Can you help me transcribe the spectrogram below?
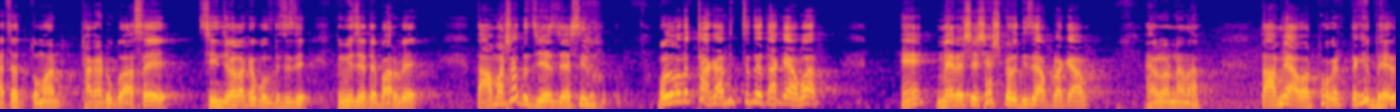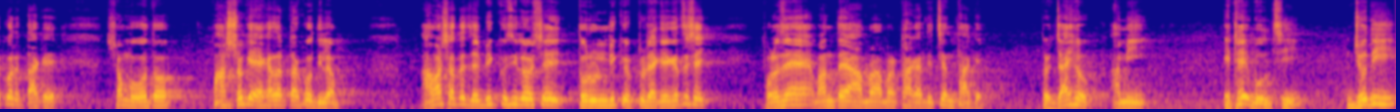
আচ্ছা তোমার টাকাটুকু আছে? সিনজলাকে বলতেছি যে, তুমি যেতে পারবে। তা আমার সাথে যে যে ছিল বলতে বলতে টাকা দিচ্ছে যে তাকে আবার? হ্যাঁ মেরে সে শেষ করে দিছে আপনাকে আমি বললাম, না না। তো আমি আবার পকেট থেকে বের করে তাকে সম্ভবত পাঁচশো কি এক হাজার টাকাও দিলাম। আমার সাথে যে ভিক্ষু ছিল, সেই তরুণ ভিক্ষু একটু রেগে গেছে, সেই বলে যে হ্যাঁ মানতে, আমরা আপনার টাকা দিচ্ছেন তাকে তো যাই হোক, আমি এটাই বলছি, যদি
